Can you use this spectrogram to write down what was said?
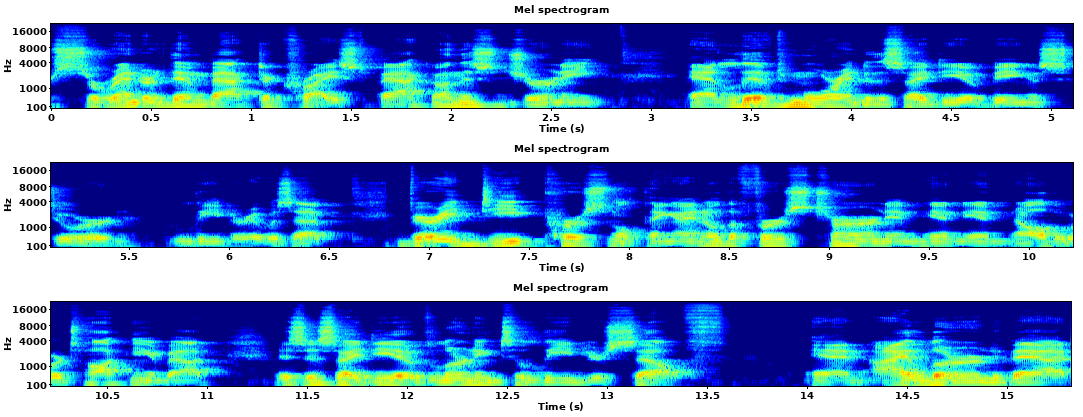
surrendered them back to Christ, back on this journey, and lived more into this idea of being a steward leader. It was a very deep personal thing. I know the first turn in, in, in all that we're talking about is this idea of learning to lead yourself. And I learned that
